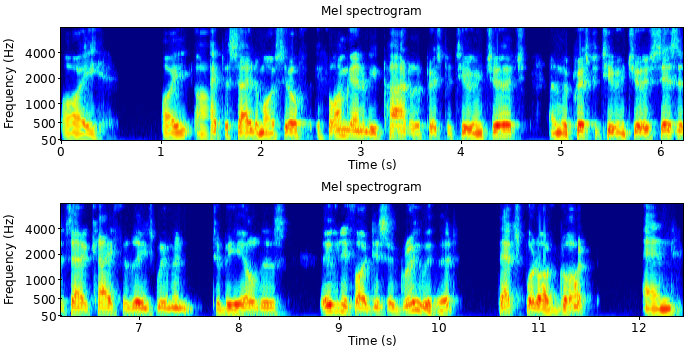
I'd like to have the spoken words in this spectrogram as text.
I I, I had to say to myself, if I'm going to be part of the Presbyterian Church and the Presbyterian Church says it's okay for these women to be elders, even if I disagree with it, that's what I've got. And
